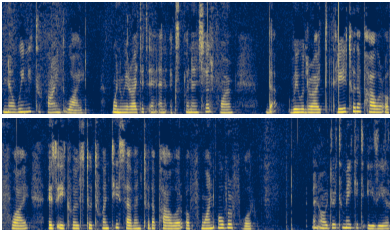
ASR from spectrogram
Now we need to find y. When we write it in an exponential form, that we will write 3 to the power of y is equals to 27 to the power of 1 over 4. In order to make it easier,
